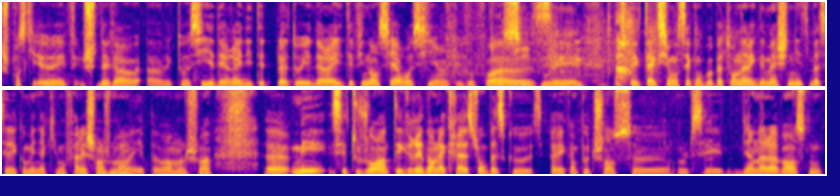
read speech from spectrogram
je pense que euh, je suis d'accord avec toi aussi. Il y a des réalités de plateau, il y a des réalités financières aussi. Hein. Quelquefois, euh, c'est le spectacle. Si on sait qu'on peut pas tourner avec des machinistes, bah, c'est les comédiens qui vont faire les changements. Mm. Il n'y a pas vraiment le choix. mais c'est toujours intégré dans la création parce que avec un peu de chance, on le sait bien à l'avance. Donc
